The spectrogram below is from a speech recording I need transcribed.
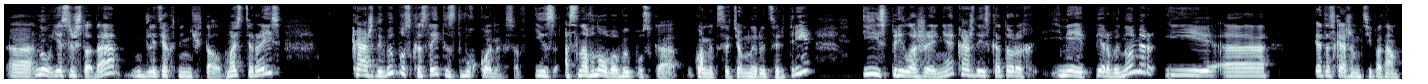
э, ну, если что, да, для тех, кто не читал, Мастер Рейс каждый выпуск состоит из двух комиксов. Из основного выпуска комикса «Темный рыцарь 3» и из приложения, каждый из которых имеет первый номер и э, это, скажем, типа там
